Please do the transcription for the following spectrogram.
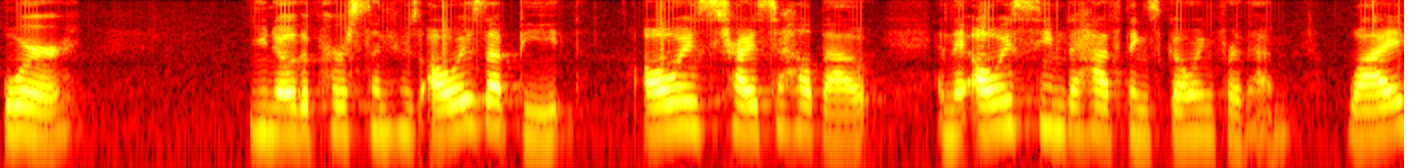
Or you know the person who's always upbeat, always tries to help out, and they always seem to have things going for them. Why?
